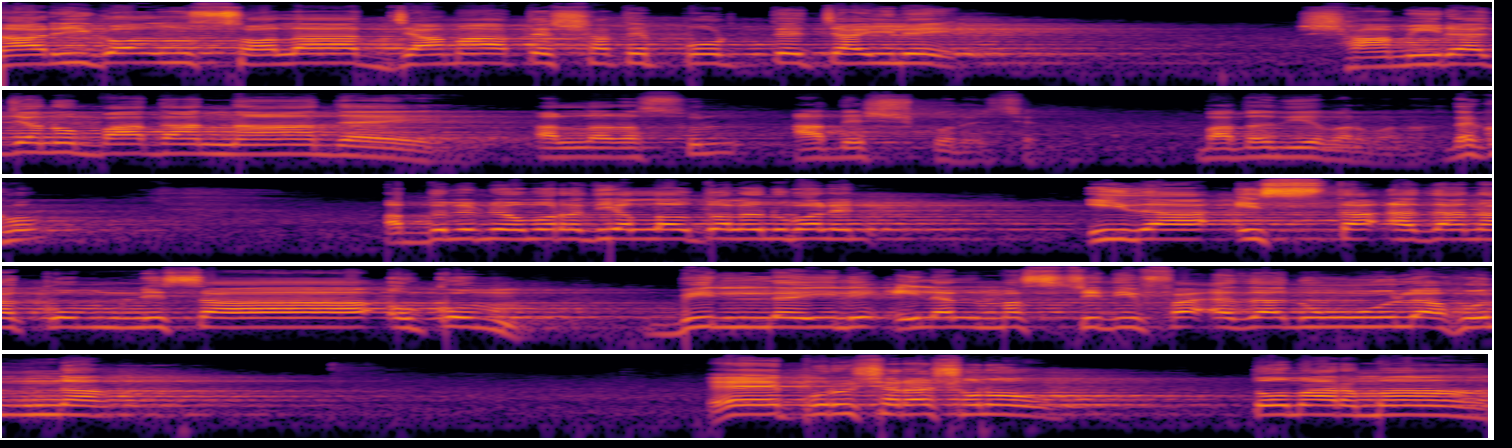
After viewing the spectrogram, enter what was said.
নারীগণ সলাদ জামাতের সাথে পড়তে চাইলে স্বামীরা যেন বাধা না দেয়, আল্লাহ রাসুল আদেশ করেছেন। বাধা দিয়ে পারব না। দেখো, আব্দুল ইবনে ওমর রাদিয়াল্লাহু তাআলা বলেন, ইদা ইস্তাআযানাকুম নিসাউকুম। বিল্লাইলি ইলাল মসজিদি ফাআযানু লাহুন্না। এ পুরুষেরা শোনো, তোমার মা,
